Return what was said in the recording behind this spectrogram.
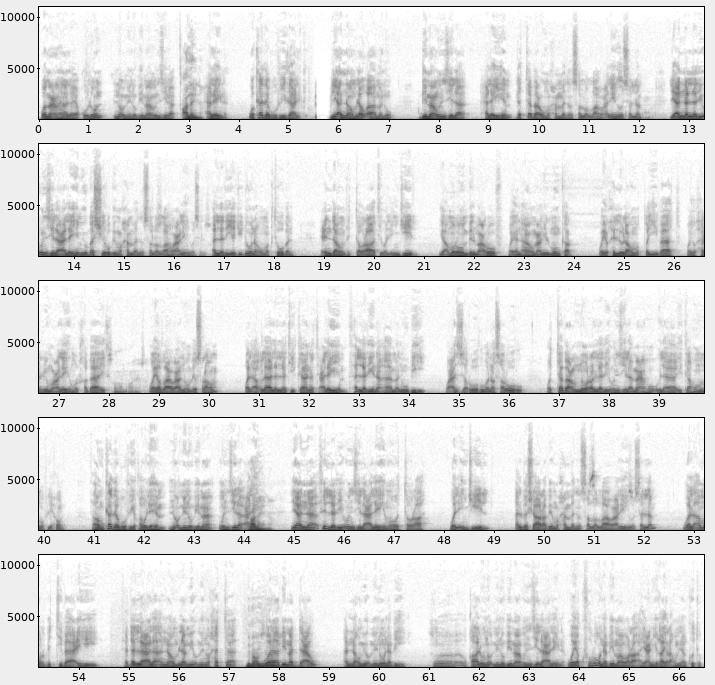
ومع هذا يقولون نؤمن بما أنزل علينا. علينا. وكذبوا في ذلك. لأنهم لو آمنوا بما أنزل عليهم لاتبعوا محمدا صلى الله عليه وسلم. لأن الذي أنزل عليهم يبشر بمحمد صلى الله عليه وسلم. الذي يجدونه مكتوبا عندهم في التوراة والإنجيل. يأمرهم بالمعروف وينهاهم عن المنكر. ويحل لهم الطيبات ويحرم عليهم الخبائث ويضع عنهم إصرهم والأغلال التي كانت عليهم فالذين آمنوا به وعزروه ونصروه واتبعوا النور الذي أنزل معه أولئك هم المفلحون. فهم كذبوا في قولهم نؤمن بما أنزل علينا. لأن في الذي أنزل عليهم وهو التوراة والإنجيل البشارة بمحمد صلى الله عليه وسلم والأمر باتباعه فدل على أنهم لم يؤمنوا حتى بما أنزل ولا. بما ادعوا أنهم يؤمنون به. وقالوا نؤمن بما أنزل علينا ويكفرون بما وراءه يعني غيره من الكتب.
